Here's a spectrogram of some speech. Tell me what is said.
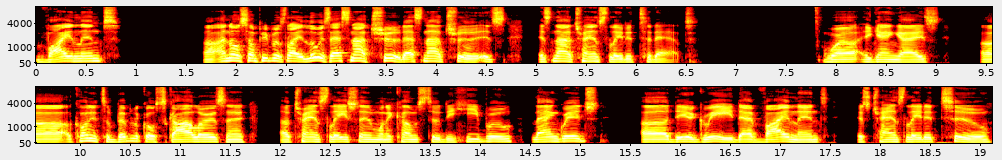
violent, uh, I know some people's like Lewis. That's not true. That's not true. It's it's not translated to that. Well, again, guys, uh, according to biblical scholars and a translation when it comes to the Hebrew language, uh, they agree that violent is translated to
